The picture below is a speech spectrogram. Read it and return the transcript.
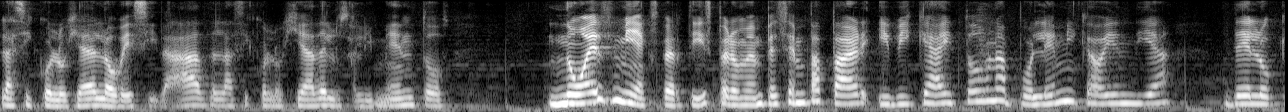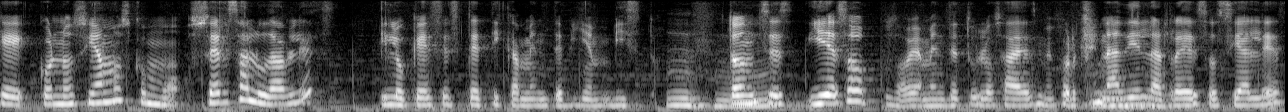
la psicología de la obesidad, la psicología de los alimentos. no es mi expertise, pero me empecé a empapar y vi que hay toda una polémica hoy en día de lo que conocíamos como ser saludables y lo que es estéticamente bien visto. Entonces, y eso, pues obviamente tú lo sabes mejor que nadie en las redes sociales,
